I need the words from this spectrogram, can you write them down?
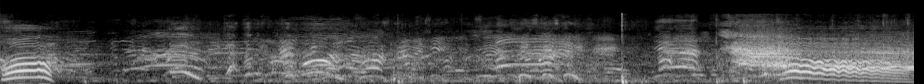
Oh! Oh!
